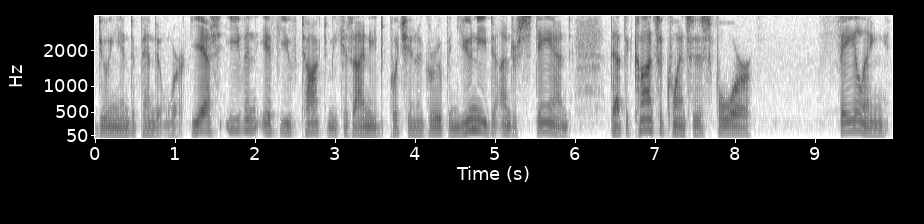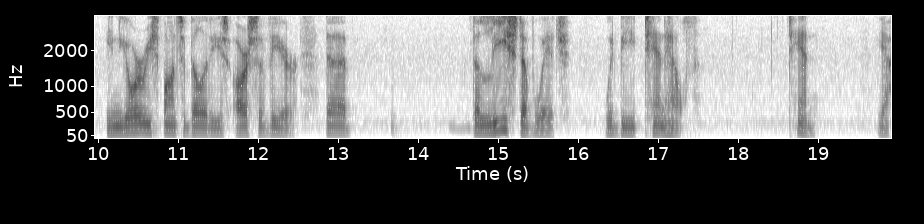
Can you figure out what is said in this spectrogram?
doing independent work. Yes, even if you've talked to me, because I need to put you in a group, and you need to understand that the consequences for failing in your responsibilities are severe. The, the least of which would be 10 health. 10. Yeah.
